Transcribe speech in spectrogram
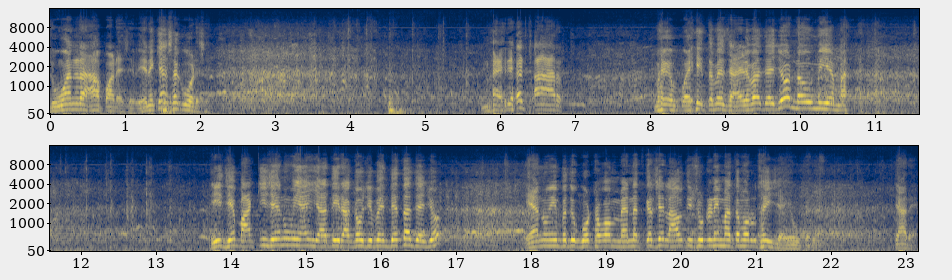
જુવાનડા હા પાડે છે. એને ક્યાં સગવડ છે? મારે ઠાર. ભાઈ, તમે જાળવા જજો નવમી એમાં. એ જે બાકી છે એનું અહીં યાદી રાઘવજીભાઈ દેતા જજો. એનું એ બધું ગોઠવવામાં મહેનત કરશે, એટલે આવતી ચૂંટણીમાં તમારું થઈ જાય એવું કરે. ત્યારે.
